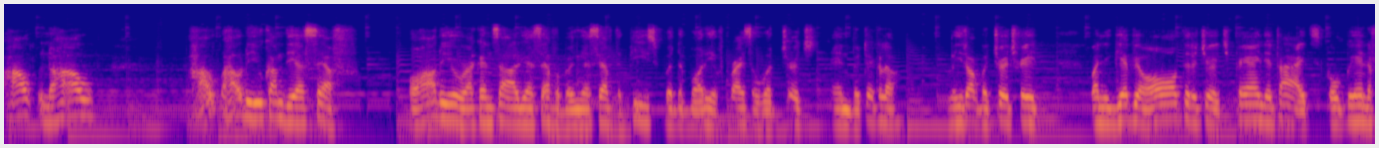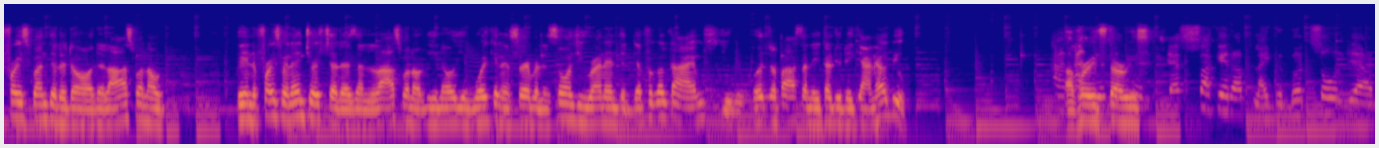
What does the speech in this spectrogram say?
how you know how how how do you come to yourself, or how do you reconcile yourself or bring yourself to peace with the body of Christ or with church in particular? When you talk about church hate, when you give your all to the church, paying your tithes, go being the first one to the door, the last one out, being the first one in church that is, and the last one out, you know, you're working and serving. And so as you run into difficult times, you go to the pastor and they tell you they can't help you. And, I've heard stories. Just suck it up like a good soldier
